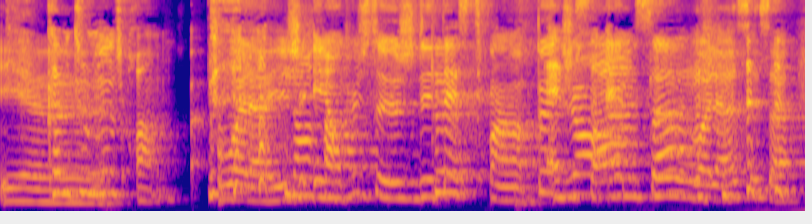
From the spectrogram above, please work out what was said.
Et euh, Comme tout le monde, je crois. Voilà. Et, et en plus, je déteste. Enfin, peu de gens aiment ça. Voilà, c'est ça.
